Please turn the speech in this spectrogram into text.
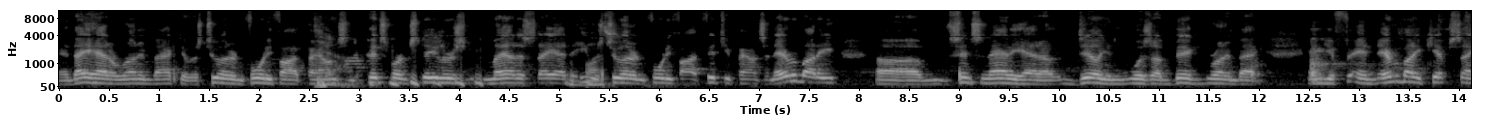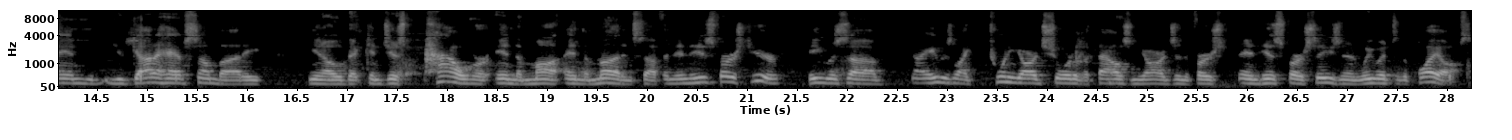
And they had a running back that was 245 pounds. And the pittsburgh steelers met us. They had he was 245 50 pounds. And everybody um, cincinnati had a Dillon was a big running back. And you and everybody kept saying you, you got to have somebody you know that can just power in the mud in the mud and stuff. And in his first year he was uh he was like 20 yards short of a thousand yards in the first in his first season and we went to the playoffs.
